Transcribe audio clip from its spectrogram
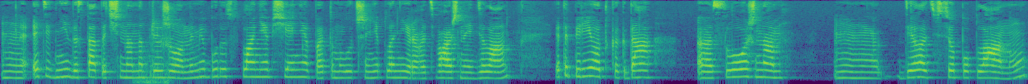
эти дни достаточно напряженными будут в плане общения, поэтому лучше не планировать важные дела. Это период, когда э, сложно делать все по плану,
